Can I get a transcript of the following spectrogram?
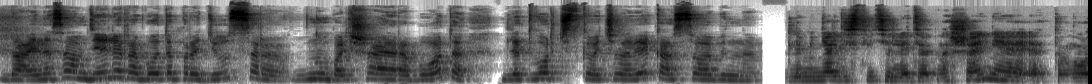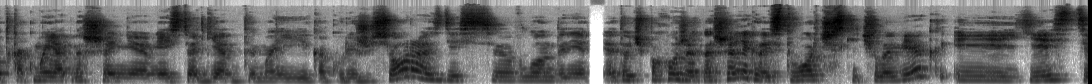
Да, и на самом деле работа продюсера, ну, большая работа для творческого человека особенно. Для меня действительно эти отношения, это ну, вот как мои отношения, у меня есть агенты мои, как у режиссера здесь э, в Лондоне. Это очень похожие отношения, когда есть творческий человек и есть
